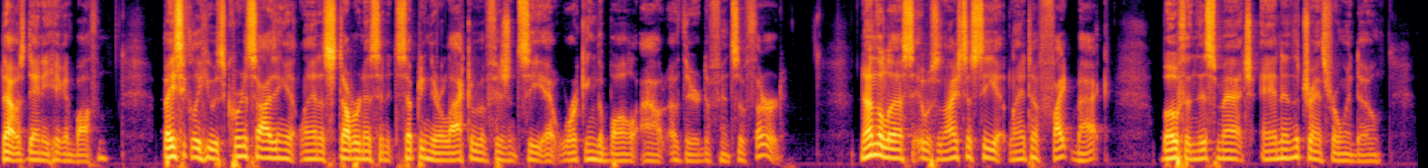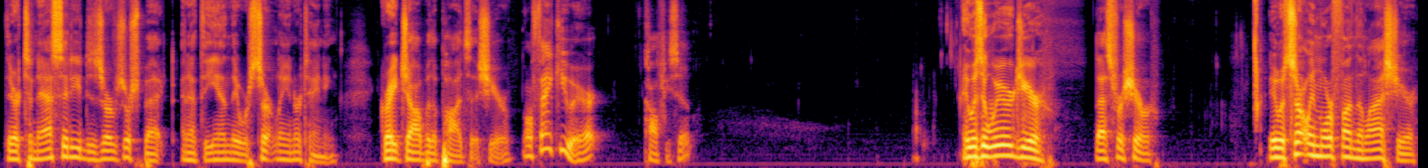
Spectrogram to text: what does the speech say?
That was Danny Higginbotham. Basically, he was criticizing Atlanta's stubbornness and accepting their lack of efficiency at working the ball out of their defensive third. Nonetheless, it was nice to see Atlanta fight back, both in this match and in the transfer window. Their tenacity deserves respect, and at the end, they were certainly entertaining. Great job with the pods this year. Well, thank you, Eric. Coffee sip. It was a weird year, that's for sure. It was certainly more fun than last year,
